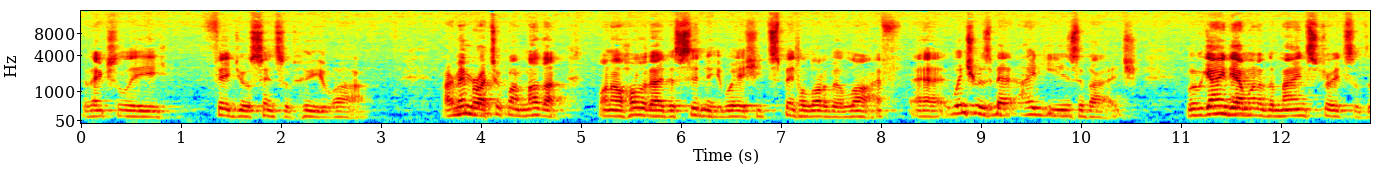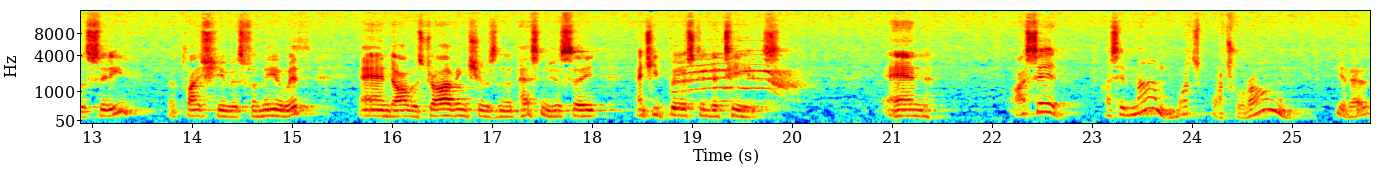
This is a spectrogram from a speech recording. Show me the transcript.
have actually fed your sense of who you are. I remember I took my mother on a holiday to Sydney where she'd spent a lot of her life. Uh, when she was about 80 years of age, we were going down one of the main streets of the city, a place she was familiar with, and I was driving, she was in the passenger seat, and she burst into tears. And I said, I said, Mum, what's, what's wrong? You know,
